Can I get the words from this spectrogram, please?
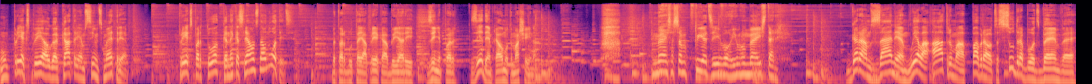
un prieks pieauga ar katriem simts metriem. Prieks par to, ka nekas ļauns nav noticis. Bet varbūt tajā priekā bija arī ziņa par ziediem Helmuta mašīnā. Mēs esam piedzīvojumu meistari. Garām zēniem lielā ātrumā pabrauca sudrabots BMW.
